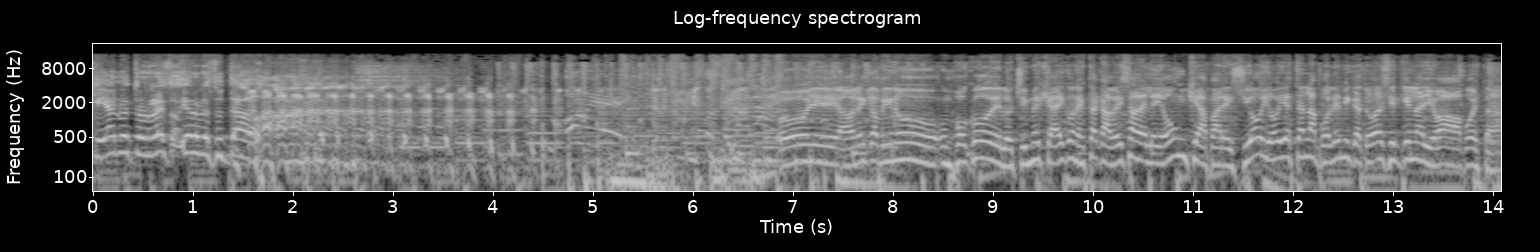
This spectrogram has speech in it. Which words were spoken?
que ya nuestros rezos dieron resultados. Oye, ahora en camino un poco de los chismes que hay con esta cabeza de león que apareció y hoy está en la polémica. Te voy a decir quién la llevaba puesta.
